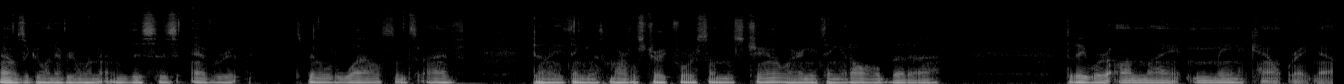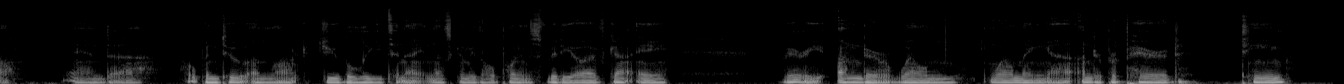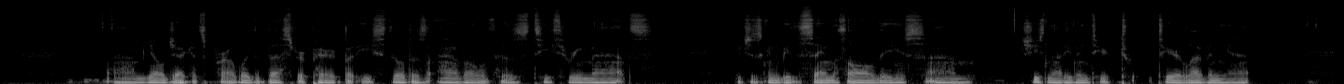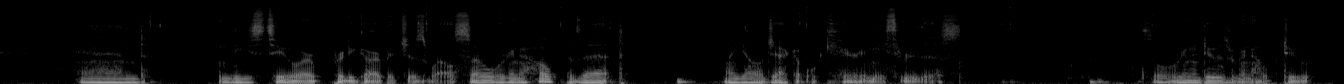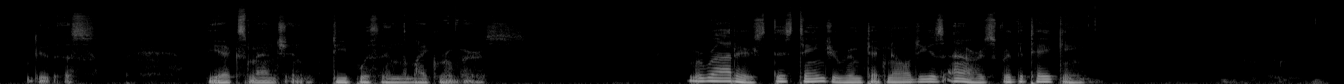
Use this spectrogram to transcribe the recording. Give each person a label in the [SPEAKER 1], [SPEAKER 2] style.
[SPEAKER 1] How's it going, everyone? This is Everett. It's been a little while since I've done anything with Marvel Strike Force on this channel or anything at all, but uh, today we're on my main account right now and uh, hoping to unlock Jubilee tonight, and that's going to be the whole point of this video. I've got a very underwhelming, uh, underprepared team um, Yellow Jacket's probably the best prepared, but he still doesn't have all of his T3 mats, which is going to be the same with all these. Um, she's not even tier, tier 11 yet. And these two are pretty garbage as well. So we're going to hope that my Yellow Jacket will carry me through this. So what we're going to do is we're going to hope to do this. The X Mansion, deep within the microverse. Marauders, this danger room technology is ours for the taking.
